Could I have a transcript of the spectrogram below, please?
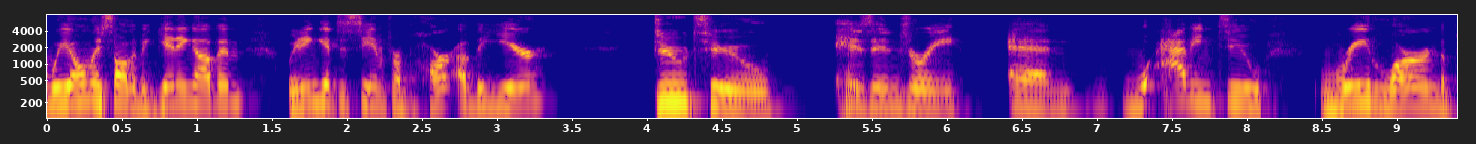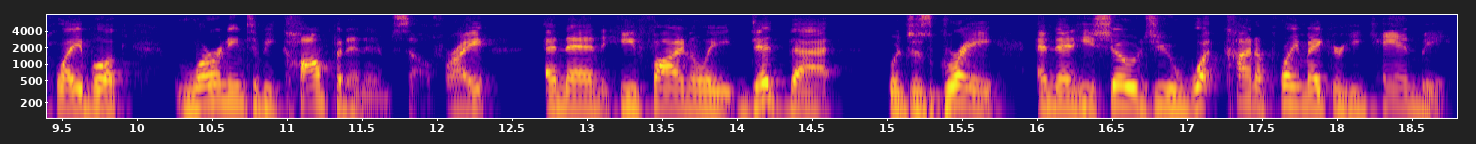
we only saw the beginning of him. We didn't get to see him for part of the year due to his injury and having to relearn the playbook, learning to be confident in himself, right? And then he finally did that, which is great. And then he showed you what kind of playmaker he can be.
